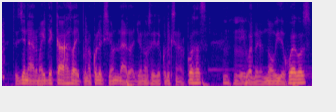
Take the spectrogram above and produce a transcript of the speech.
Entonces llenarme ahí de cajas ahí por una colección, la verdad yo no soy de coleccionar cosas, igual menos no videojuegos.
